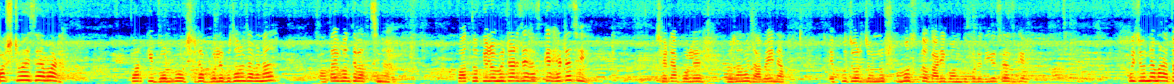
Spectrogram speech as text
কষ্ট হয়েছে আমার? তো আর কি বলব? সেটা বলে বোঝানো যাবে না। কথাই বলতে পারছি না। কত কিলোমিটার যে আজকে হেঁটেছি, সেটা বলে বোঝানো যাবেই না। এ পুজোর জন্য সমস্ত গাড়ি বন্ধ করে দিয়েছে আজকে। ওই জন্য আমার এত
